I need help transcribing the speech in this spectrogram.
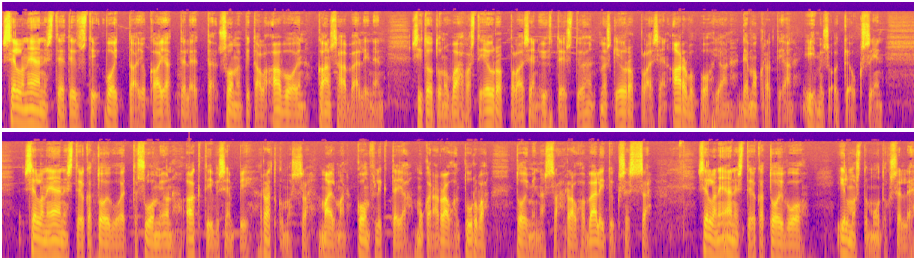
sellainen äänestäjä tietysti voittaa, joka ajattelee, että Suomen pitää olla avoin, kansainvälinen, sitoutunut vahvasti eurooppalaiseen yhteistyöhön, myöskin eurooppalaiseen arvopohjaan, demokratiaan, ihmisoikeuksiin. Sellainen äänestäjä, joka toivoo, että Suomi on aktiivisempi ratkomassa maailman konflikteja, mukana rauhan turvatoiminnassa, rauhan välityksessä. Sellainen äänestäjä, joka toivoo ilmastonmuutokselle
